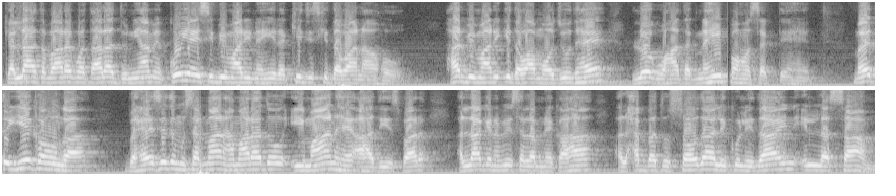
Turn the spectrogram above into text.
کہ اللہ تبارک و تعالیٰ دنیا میں کوئی ایسی بیماری نہیں رکھی جس کی دوا نہ ہو۔ ہر بیماری کی دوا موجود ہے، لوگ وہاں تک نہیں پہنچ سکتے ہیں۔ میں تو یہ کہوں گا، بحیثیت مسلمان ہمارا تو ایمان ہے احادیث پر۔ اللہ کے نبی صلی اللہ علیہ وسلم نے کہا الحبت السودا لکھ الدائن السام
